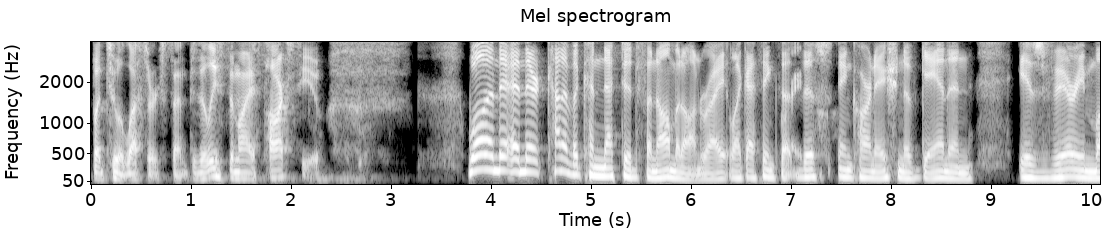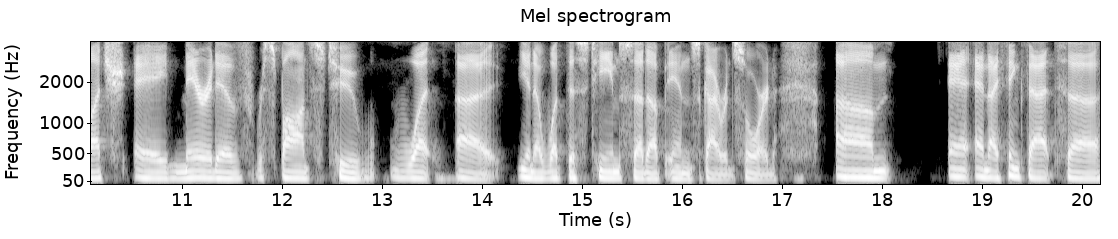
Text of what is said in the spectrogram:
but to a lesser extent because at least demise talks to you. Well, and they're, and they're kind of a connected phenomenon, right? Like I think that Right. this incarnation of Ganon is very much a narrative response to what uh you know what this team set up in Skyward Sword, um, and, and I think that uh,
